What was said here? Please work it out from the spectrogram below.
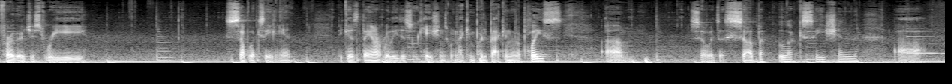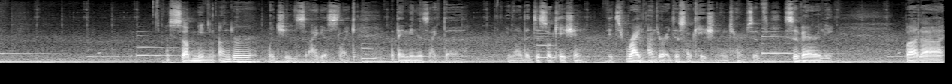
further just re subluxating it because they aren't really dislocations when I can put it back into the place. Um, so it's a subluxation. Uh, a sub meaning under, which is, I guess, like what they mean is like the, you know, the dislocation. It's right under a dislocation in terms of severity. But uh,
